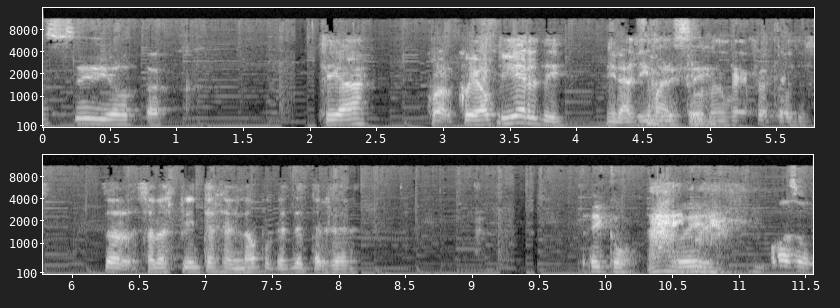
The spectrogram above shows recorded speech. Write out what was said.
es idiota. Sí, ah, cu- cuidado pierde. Mira, sí, madre, Sí. son FPS. Solo, solo Splinters el no, porque es de tercera. Rico. Ay, Uy, güey. oso.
